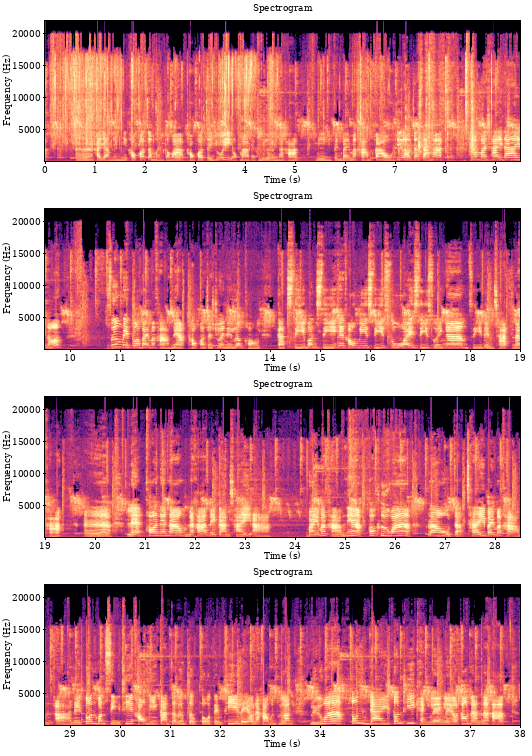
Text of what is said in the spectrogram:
ขยำอย่างนี้เขาก็จะเหมือนกับว่าเขาก็จะยุ่ยออกมาแบบนี้เลยนะคะ นี่เป็นใบมะขามเก่าที่เราจะสามารถนำมาใช้ได้เนาะซึ่งในตัวใบมะขามเนี่ยเขาก็จะช่วยในเรื่องของกัดสีบอลสีให้เขามีสีสวย สีสวยงาม สีเด่นชัดนะคะอ่า และข้อแนะนำนะคะในการใช้อ่าใบมะขามเนี่ยก็คือว่าเราจะใช้ใบมะขามอ่าในต้นบอนสีที่เขามีการเจริญเติบโตเต็มที่แล้วนะคะเพื่อนๆหรือว่าต้นใหญ่ต้นที่แข็งแรงแล้วเท่านั้นนะคะ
